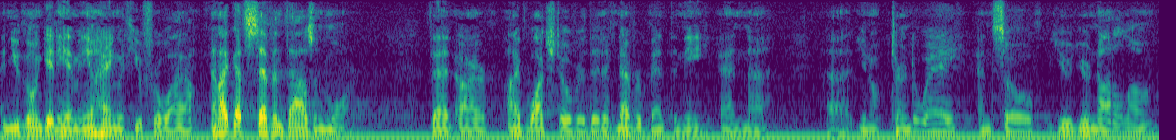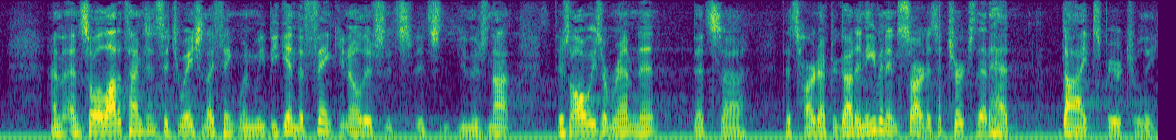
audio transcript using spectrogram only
and you go and get him, and he'll hang with you for a while. And I've got 7,000 more that are I've watched over that have never bent the knee and, uh, uh, you know, turned away. And so you, you're not alone. And, and so a lot of times in situations, I think when we begin to think, you know, there's, it's, it's, you know, there's not, there's always a remnant that's, uh, that's hard after God. And even in Sardis, a church that had died spiritually,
